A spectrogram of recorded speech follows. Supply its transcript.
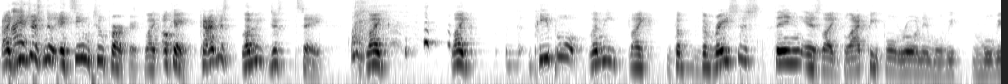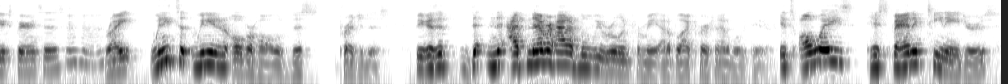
like you just knew it seemed too perfect. Like okay, can I just let me just say like like people let me like the the racist thing is like black people ruining movie movie experiences hmm right we need to we need an overhaul of this prejudice because it I've never had a movie ruined for me at a black person at a movie theater it's always hispanic teenagers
